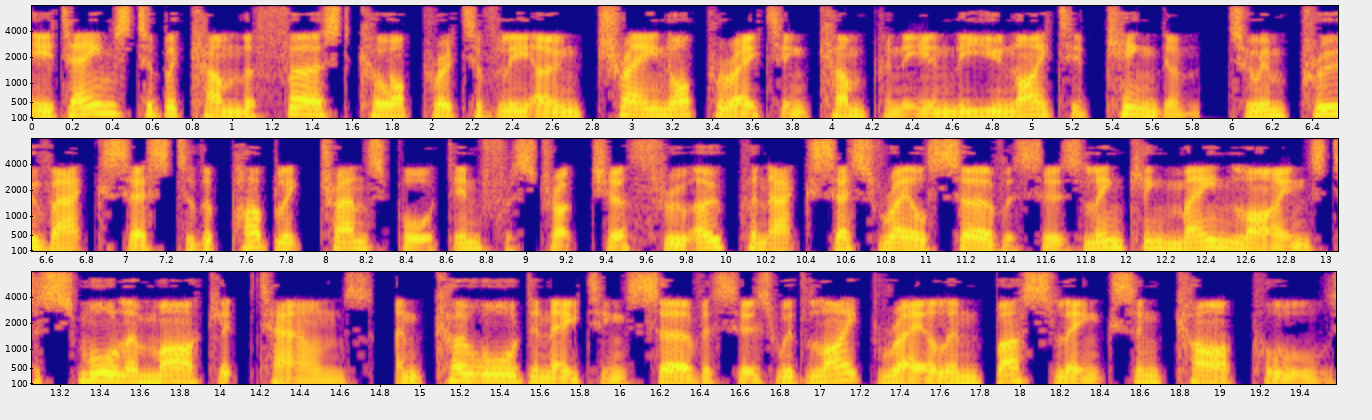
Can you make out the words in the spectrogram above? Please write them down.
It aims to become the first cooperatively owned train operating company in the United Kingdom, to improve access to the public transport infrastructure through open-access rail services linking main lines to smaller market towns, and coordinating services with light rail and bus links and car pools.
